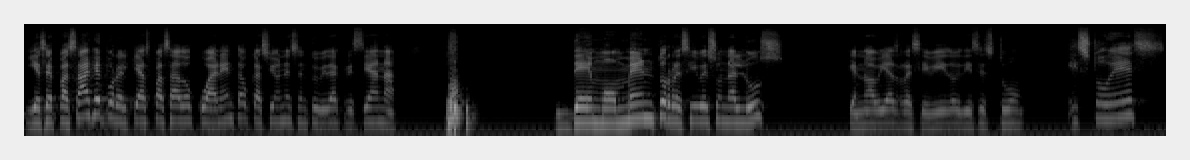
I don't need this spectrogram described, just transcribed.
Y ese pasaje por el que has pasado 40 ocasiones en tu vida cristiana, de momento recibes una luz que no habías recibido y dices tú, esto es,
